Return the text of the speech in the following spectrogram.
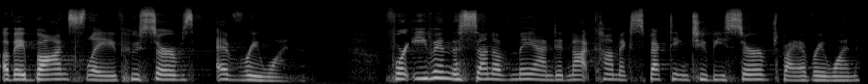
of a bond slave who serves everyone. For even the son of man did not come expecting to be served by everyone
